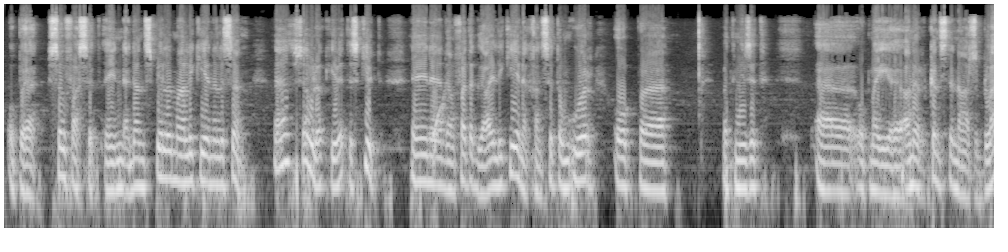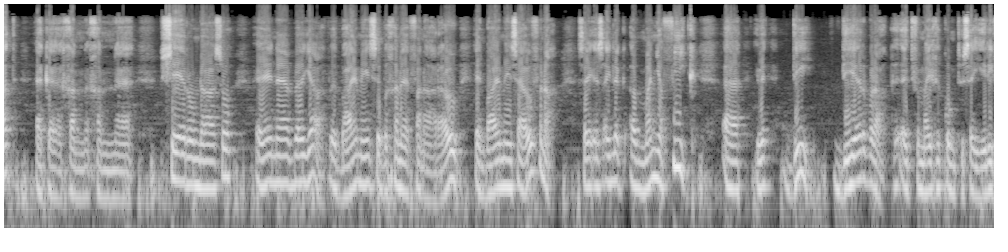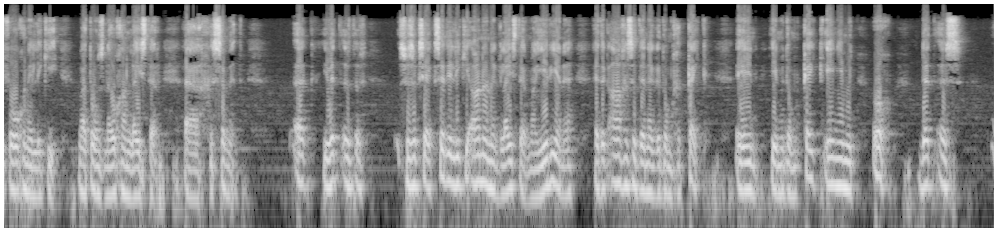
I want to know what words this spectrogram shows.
op een sofa sit, en, en dan speel hulle maar liekie en hulle sing. Ja, soulik, jy weet, is cute. En uh, dan vat ek die liekie en ek gaan sit om oor op, uh, wat noem is het, uh, op my uh, ander kunstenaarsblad, ek uh, gaan, gaan uh, share om daar so, en uh, ja, baie mense beginne van haar hou, en baie mense hou van haar. Sy is eindelijk een magnifiek, uh, jy weet, die deurbraak het vir my gekom toe sy hierdie volgende liekie, wat ons nou gaan luister, uh, gesing het. Ek, jy weet, het is, soos ek sê, ek sit die liekie aan en ek luister, maar hierdie ene het ek aangesit en ek het om gekyk, en jy moet om kyk en jy moet, oh, dit is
